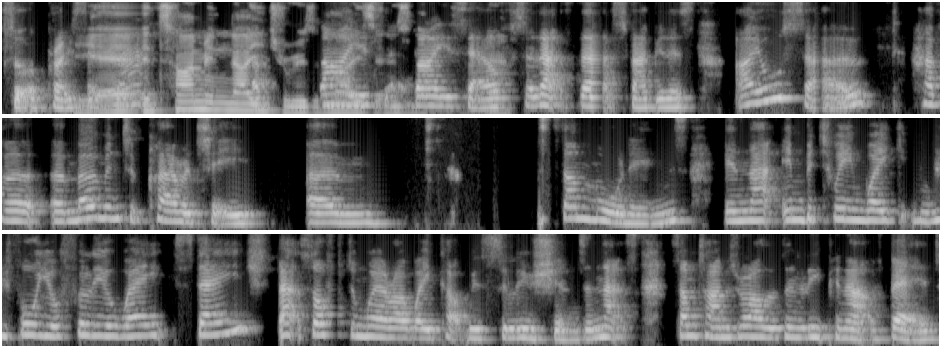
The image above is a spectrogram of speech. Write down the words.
sort of process Yeah, that time in nature is by, amazing. yourself, by yourself. So that's that's fabulous. I also have a, a moment of clarity um some mornings in that in between wake before you're fully awake stage that's often where i wake up with solutions and that's sometimes rather than leaping out of bed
